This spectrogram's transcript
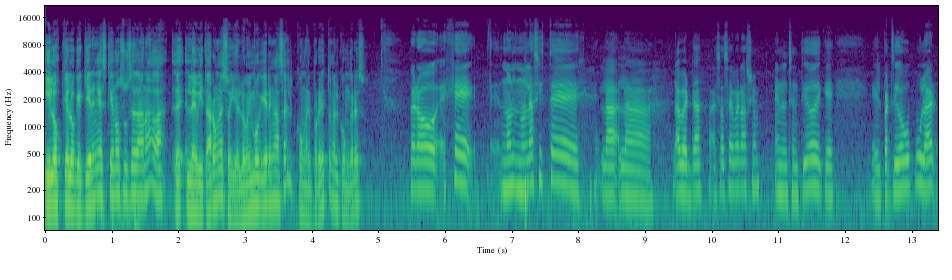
y los que lo que quieren es que no suceda nada, eh, le evitaron eso y es lo mismo que quieren hacer con el proyecto en el Congreso. Pero es que no, no le asiste la, la, la verdad a esa aseveración en el sentido de que el Partido Popular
